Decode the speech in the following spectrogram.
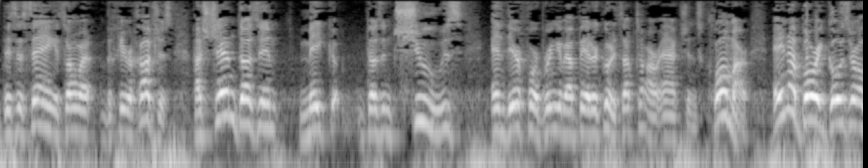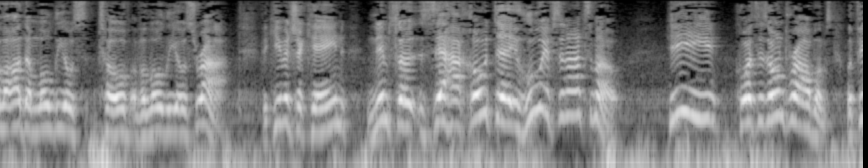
This is saying it's talking about bechira chavshis. Hashem doesn't make doesn't choose and therefore bring about bad or good. It's up to our actions. Klomar ena bori gozer ala adam lolios tov of lolios ra. V'kiven shakain nimsa zehachote hu ifsanatzmo. He caused his own problems. So he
